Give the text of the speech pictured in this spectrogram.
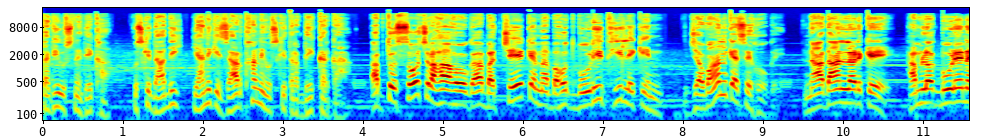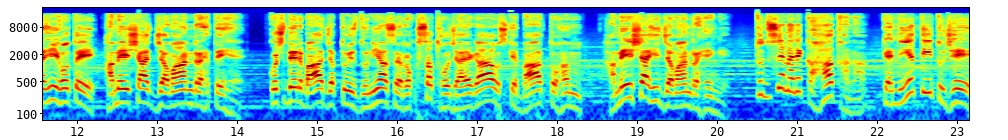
तभी उसने देखा उसकी दादी, यानी कि जारथा ने उसकी तरफ़ देखकर कहा, अब तो सोच रहा होगा, बच्चे, कि मैं बहुत बूढ़ी थी, लेकिन जवान कैसे हो गई? नादान लड़के, हम लोग बूढ़े नहीं होते, हमेशा जवान रहते हैं। कुछ देर बाद, जब तू इस दुनिया से रुखसत हो जाएगा, उसके बाद तो हम हमेशा ही जवान रहेंगे। तुझसे मैंने कहा था ना, कि नियति तुझे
